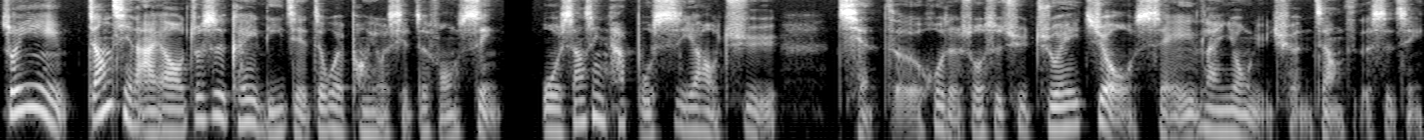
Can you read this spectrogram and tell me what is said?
所以讲起来哦，就是可以理解这位朋友写这封信。我相信他不是要去谴责或者说是去追究谁滥用女权这样子的事情，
